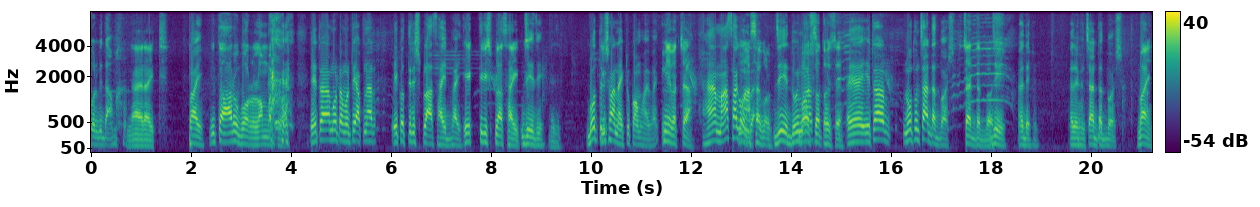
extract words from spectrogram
পড়বে দাম। না রাইট ভাই। এই তো আরও বড় লম্বা এটা মোটামুটি আপনার একত্রিশ প্লাস হাইট ভাই। একত্রিশ প্লাস হাইট জি জি। বত্রিশ হয় না একটু কম হয় ভাই। মেয়ে বাচ্চা? হ্যাঁ মা ছাগল। ছাগল। জি দুই মাস কত হয়েছে? এটা নতুন চার দাঁত বয়স। চার দাঁত বয়স। জি দেখেন দেখেন চার দাঁত বয়স। ভাই।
